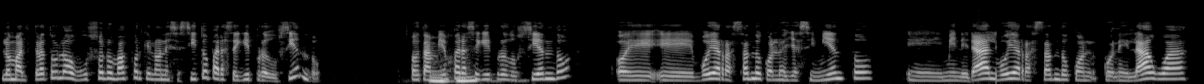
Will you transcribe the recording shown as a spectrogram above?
lo maltrato lo abuso nomás porque lo necesito para seguir produciendo. O también para seguir produciendo, eh, eh, voy arrasando con los yacimientos eh, mineral, voy arrasando con, con el agua,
